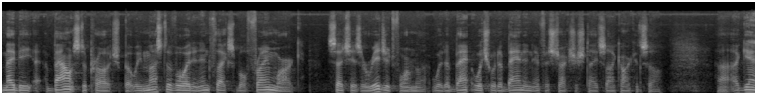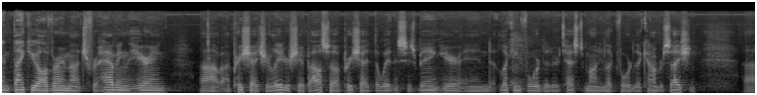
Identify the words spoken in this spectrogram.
may be a balanced approach, but we must avoid an inflexible framework such as a rigid formula would which would abandon infrastructure states like Arkansas. Uh, again, thank you all very much for having the hearing. Uh, I appreciate your leadership. I also appreciate the witnesses being here and looking forward to their testimony look forward to the conversation. Uh,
